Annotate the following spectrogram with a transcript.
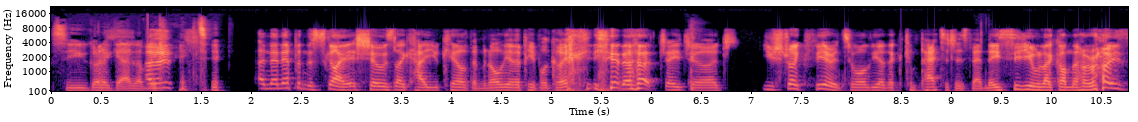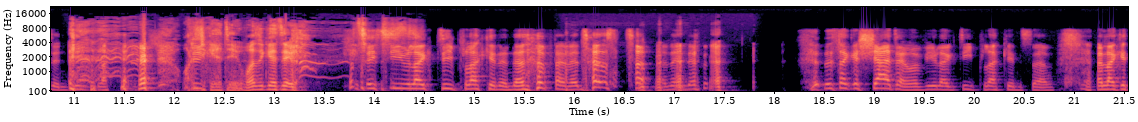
so you got to get a little bit creative. And then up in the sky, it shows like how you killed them, and all the other people going, you know, that Jay George. You strike fear into all the other competitors. Then they see you like on the horizon. deep what is he gonna do? What's he gonna do? they see you like depucking another feather and they know. There's like a shadow of you like depucking some, and like a,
